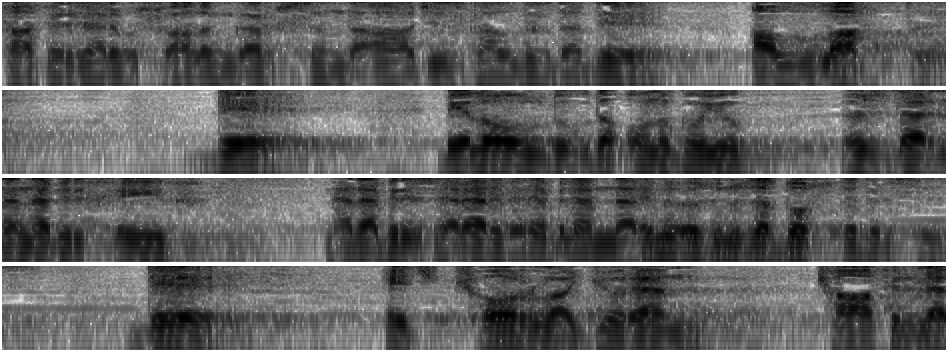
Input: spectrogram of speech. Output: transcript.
Kafirlər bu sualın qarşısında aciz qaldıqda de, Allahdır. De, belə olduqda onu qoyub özlərinə nə bir xeyir, nə də bir zərər verə bilənlərimi özünüzə dost edirsiniz? De, heç korla görən, kafirlə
